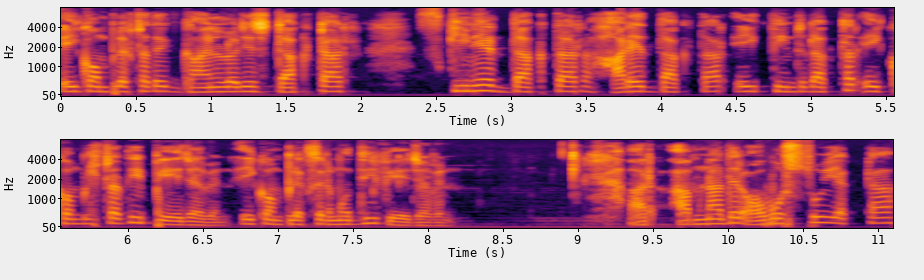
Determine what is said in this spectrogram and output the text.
এই কমপ্লেক্সটাতে গাইনোলজিস্ট ডাক্তার, স্কিনের ডাক্তার, হাড়ের ডাক্তার, এই তিনটে ডাক্তার এই কমপ্লেক্সটাতেই পেয়ে যাবেন, এই কমপ্লেক্সের মধ্যেই পেয়ে যাবেন। আর আপনাদের অবশ্যই একটা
